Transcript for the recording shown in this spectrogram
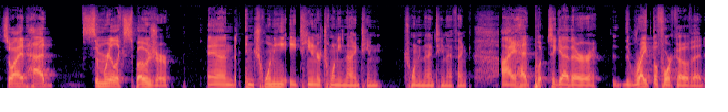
So I had had some real exposure. And in 2018 or 2019, 2019, I think, I had put together right before COVID,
